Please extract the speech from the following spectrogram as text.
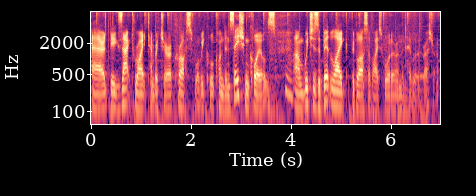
air at the exact right temperature across what we call condensation coils, um, which is a bit like the glass of ice water on the table of the restaurant.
